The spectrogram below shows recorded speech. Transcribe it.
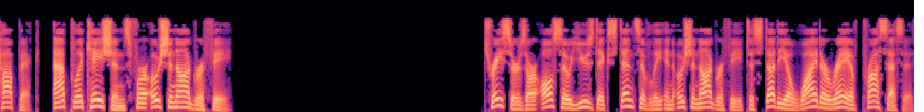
Topic: Applications for oceanography Tracers are also used extensively in oceanography to study a wide array of processes.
